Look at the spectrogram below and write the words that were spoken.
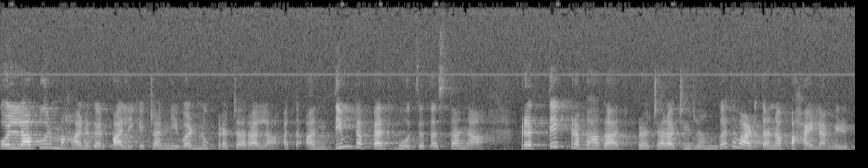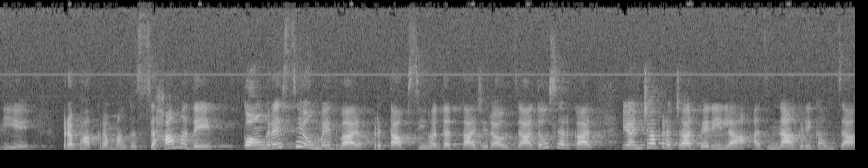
कोल्हापूर महानगरपालिकेच्या निवडणूक प्रचाराला आता अंतिम टप्प्यात पोहोचत असताना प्रत्येक प्रभागात प्रचाराची रंगत वाढताना पाहायला मिळतीये. प्रभाग क्रमांक सहा मध्ये काँग्रेसचे उमेदवार प्रतापसिंह दत्ताजीराव जाधव सरकार यांच्या प्रचार फेरीला आज नागरिकांचा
